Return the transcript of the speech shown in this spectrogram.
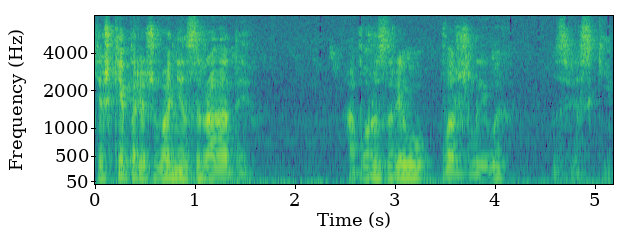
тяжке переживання зради або розриву важливих зв'язків.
